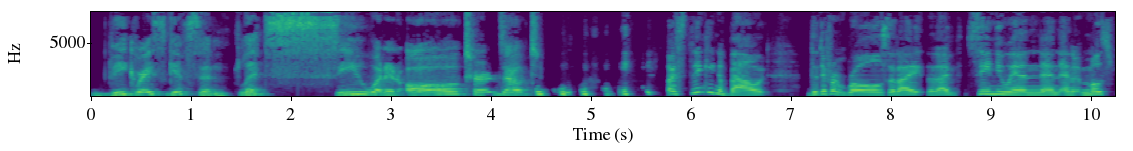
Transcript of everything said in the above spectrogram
the Grace Gibson. Let's see what it all turns out to be. I was thinking about the different roles that I that I've seen you in, and and most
